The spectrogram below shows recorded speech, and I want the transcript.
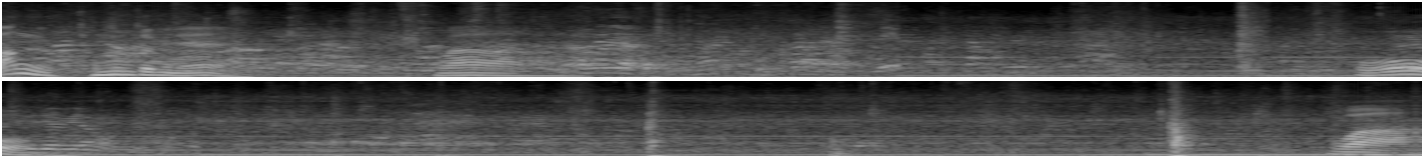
빵 전문점이네. 와. 오. 와.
